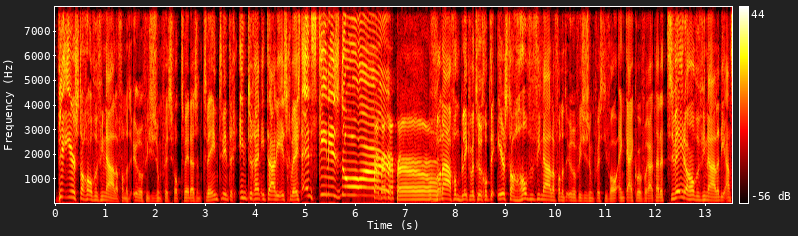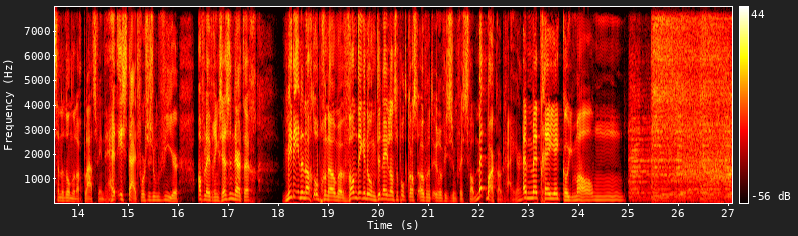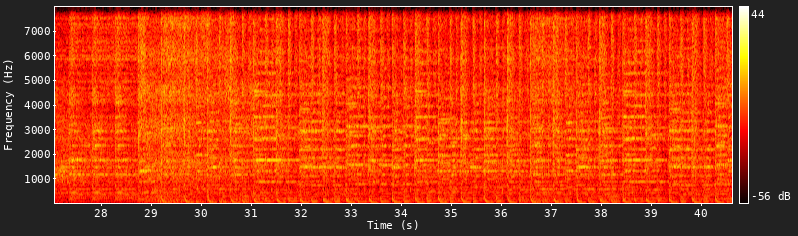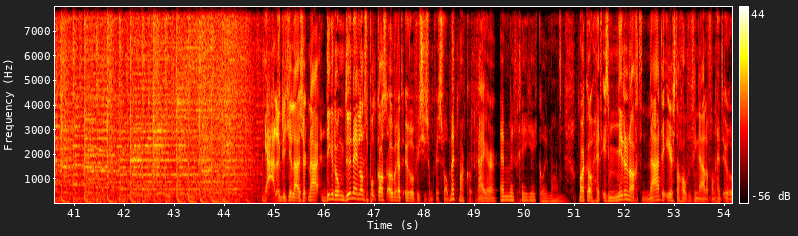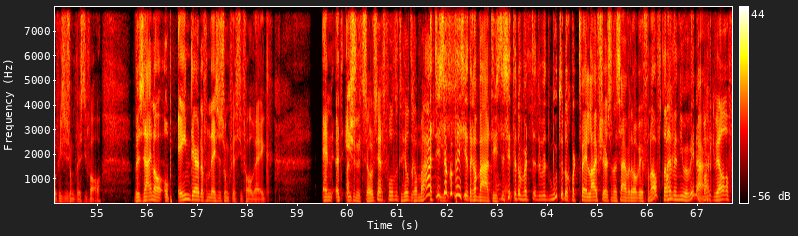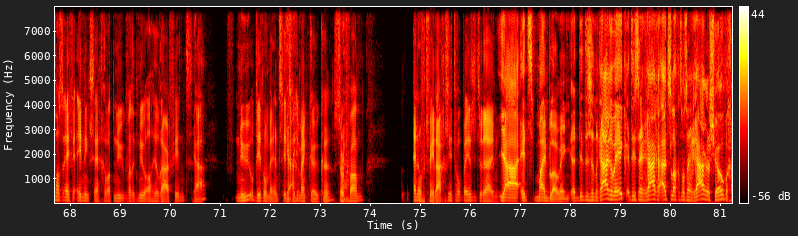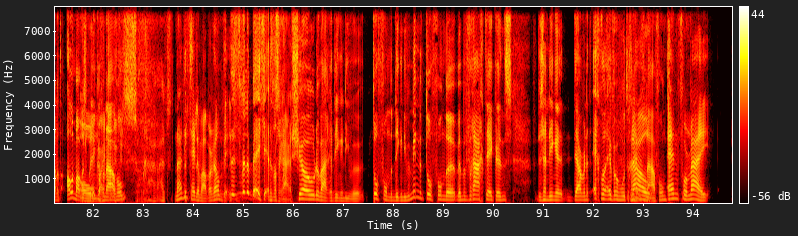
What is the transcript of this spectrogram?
De eerste halve finale van het Eurovisie Songfestival 2022 in Turijn, Italië is geweest. En Stien is door! Vanavond blikken we terug op de eerste halve finale van het Eurovisie Songfestival. En kijken we vooruit naar de tweede halve finale die aanstaande donderdag plaatsvindt. Het is tijd voor seizoen 4, aflevering 36. Midden in de nacht opgenomen van Dingedong, de Nederlandse podcast over het Eurovisie Songfestival. Met Marco Dreyer. En met G.J. Kooijman. Leuk dat je luistert naar Dingedong, de Nederlandse podcast over het Eurovisie Songfestival met Marco Dreyer. En met G.J. Kooijman. Marco, het is middernacht na de eerste halve finale van het Eurovisie Songfestival. We zijn al op een derde van deze Songfestivalweek. En het Als is, je het zo zegt, voelt het heel dramatisch. het is ook een beetje dramatisch. Er zitten nog maar, we moeten nog maar twee live shows en dan zijn we er alweer vanaf. Dan Mag hebben we een nieuwe winnaar. Mag ik wel alvast even één ding zeggen, wat, nu, wat ik nu al heel raar vind. Ja? Nu, op dit moment, zitten Ja. we in mijn keuken, soort Ja. van. En over twee dagen zitten we opeens in Turijn. Ja, it's mindblowing. Uh, dit is een rare week. Het is een rare uitslag. Het was een rare show. We gaan het allemaal bespreken Oh my God, vanavond. is zo raar uit. Nou, niet helemaal, maar wel een Het is wel een beetje. En het was een rare show. Er waren dingen die we tof vonden, dingen die we minder tof vonden. We hebben vraagtekens. Er zijn dingen daar we het echt wel even over moeten gaan hebben Nou, vanavond. En voor mij,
